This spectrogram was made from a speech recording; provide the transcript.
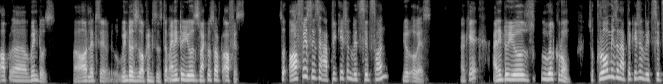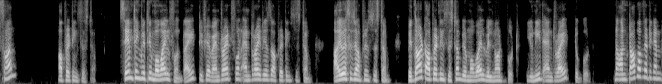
uh, Windows, uh, or let's say Windows is operating system. I need to use Microsoft Office. So Office is an application which sits on your OS. Okay, I need to use Google Chrome. So Chrome is an application which sits on operating system. Same thing with your mobile phone, right? If you have Android phone, Android is the operating system. iOS is an operating system. Without operating system, your mobile will not boot. You need Android to boot. Now, on top of that, you can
